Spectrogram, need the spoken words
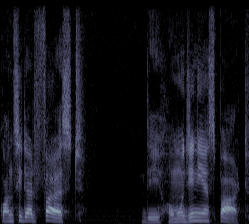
consider first the homogeneous part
